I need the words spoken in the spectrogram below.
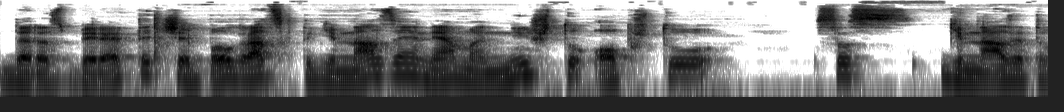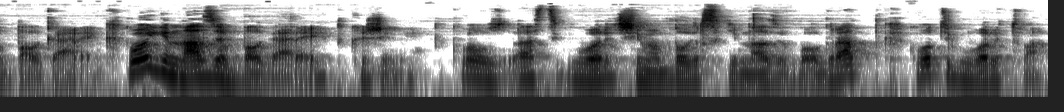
да разберете, че Българската гимназия няма нищо общо с гимназията в България. Какво е гимназия в България? Кажи ми. Какво, аз ти говоря, че има българска гимназия в Болград. Какво ти говори това?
